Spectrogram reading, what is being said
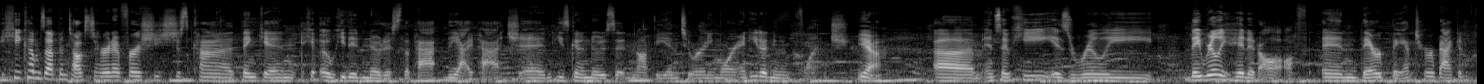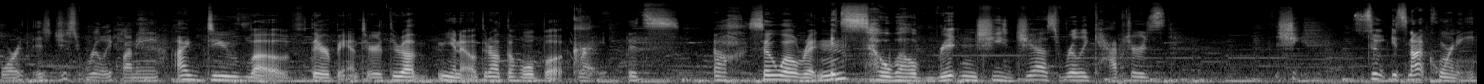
he comes up and talks to her, and at first she's just kind of thinking, "Oh, he didn't notice the pat, the eye patch, and he's gonna notice it and not be into her anymore." And he doesn't even flinch. Yeah. Um, and so he is really, they really hit it off, and their banter back and forth is just really funny. I do love their banter throughout, you know, throughout the whole book. Right. It's ugh, so well written. It's so well written. She just really captures. She, so it's not corny.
